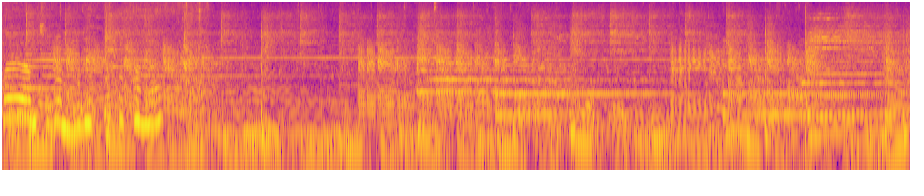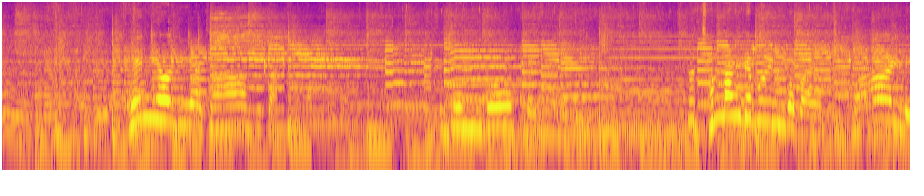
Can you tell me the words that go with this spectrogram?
서해안 지금 물이 깨끗하네. 개미어디야 저기가. 구봉도 개미어디 저 전망대 보이는 거 봐요. 멀리.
